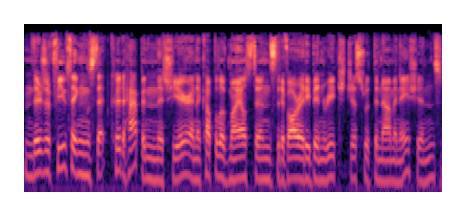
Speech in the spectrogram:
there's a few things that could happen this year and a couple of milestones that have already been reached just with the nominations.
